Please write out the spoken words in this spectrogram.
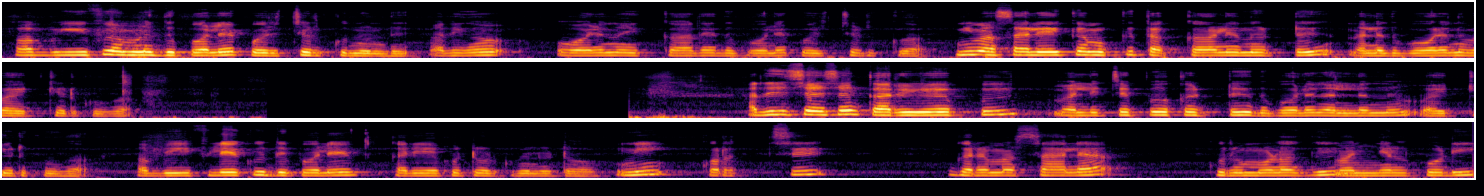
അപ്പോൾ ബീഫ് നമ്മൾ ഇതുപോലെ പൊരിച്ചെടുക്കുന്നുണ്ട്. അധികം ഓയിൽ നിൽക്കാതെ ഇതുപോലെ പൊരിച്ചെടുക്കുക. ഇനി മസാലയ്ക്ക് നമുക്ക് തക്കാളി ഒന്ന് ഇട്ട് നല്ലതുപോലെ ഒന്ന് വഴറ്റിയെടുക്കുക. അതിനുശേഷം കറിവേപ്പ് മല്ലിച്ചപ്പ് ഒക്കെ ഇട്ട് ഇതുപോലെ നല്ലൊന്ന് വഴറ്റിയെടുക്കുക. അപ്പോൾ ബീഫിലേക്കും ഇതുപോലെ കറിവേപ്പ് ഇട്ട് കൊടുക്കുന്നുണ്ട് കേട്ടോ. ഇനി കുറച്ച് ഗരം മസാല കുരുമുളക് മഞ്ഞൾപ്പൊടി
